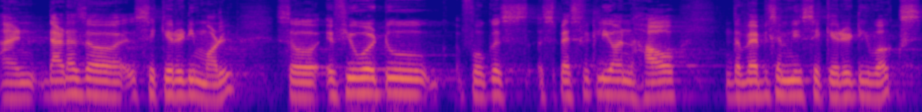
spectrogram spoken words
and that has a security model. So if you were to focus specifically on how the WebAssembly security works,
